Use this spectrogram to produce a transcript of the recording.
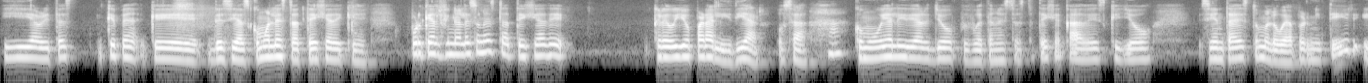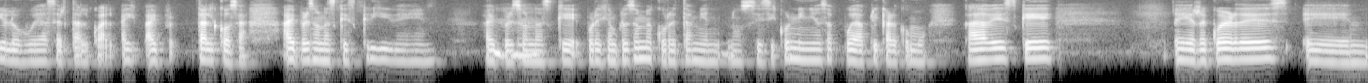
Y ahorita que, que decías como la estrategia de que, porque al final es una estrategia de, creo yo, para lidiar. O sea, ¿cómo voy a lidiar yo? Pues voy a tener esta estrategia cada vez que yo sienta esto, me lo voy a permitir y lo voy a hacer tal cual. Hay, hay tal cosa. Hay personas que escriben, hay personas que, por ejemplo, eso me ocurre también, no sé si con niños se puede aplicar como cada vez que eh, recuerdes, em,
